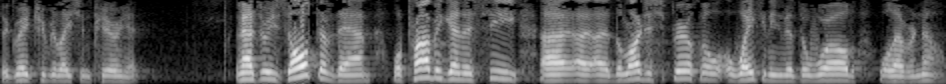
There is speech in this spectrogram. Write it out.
the Great Tribulation period. And as a result of them, we're probably going to see uh, uh, uh, the largest spiritual awakening that the world will ever know.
